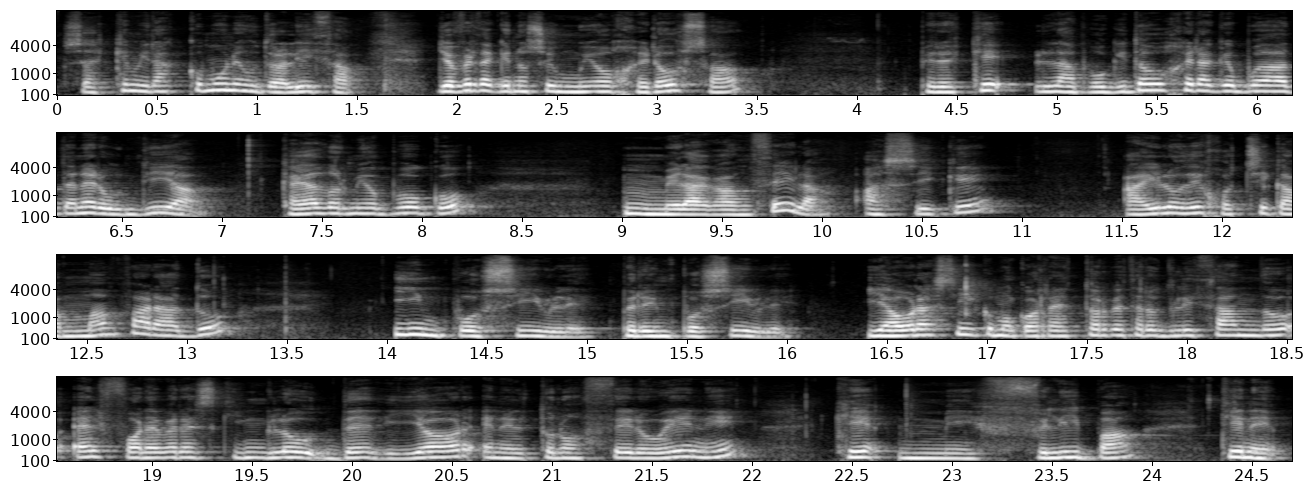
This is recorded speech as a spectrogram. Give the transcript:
O sea, es que mirad cómo neutraliza. Yo es verdad que no soy muy ojerosa, pero es que la poquita ojera que pueda tener un día que haya dormido poco, mm, me la cancela. Así que ahí lo dejo, chicas, más barato, imposible, pero imposible. Y ahora sí, como corrector voy a estar utilizando el Forever Skin Glow de Dior en el tono 0N, que me flipa. Tiene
